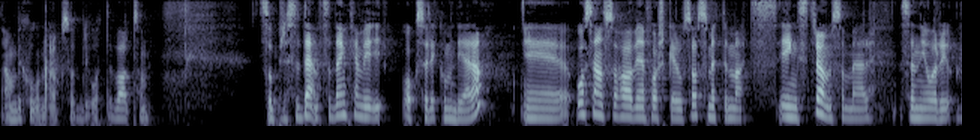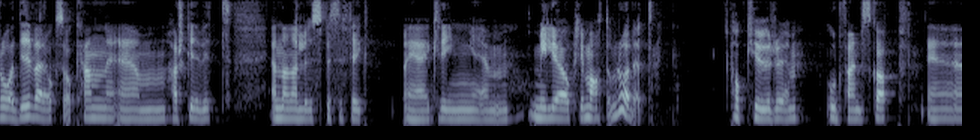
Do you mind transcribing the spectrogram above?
ambitioner också att bli återvald som, som president. Så den kan vi också rekommendera. Eh, och sen så har vi en forskare hos oss som heter Mats Engström som är senior rådgivare också och han ehm, har skrivit en analys specifikt eh, kring ehm, miljö och klimatområdet och hur ordförandeskap, eh,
